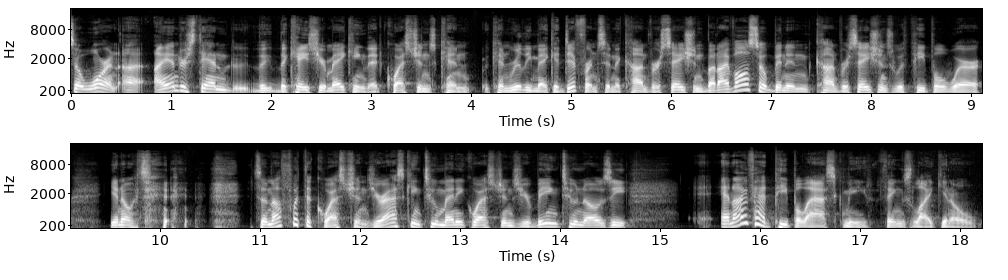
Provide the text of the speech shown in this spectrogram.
So, Warren, uh, I understand the, the case you're making that questions can, can really make a difference in a conversation, but I've also been in conversations with people where, you know, it's, it's enough with the questions. You're asking too many questions, you're being too nosy. And I've had people ask me things like, you know,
